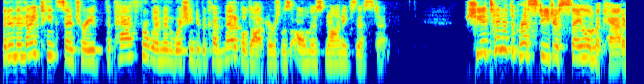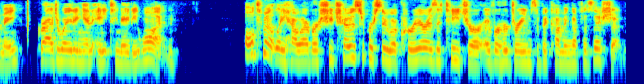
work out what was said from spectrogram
But in the 19th century, the path for women wishing to become medical doctors was almost non existent. She attended the prestigious Salem Academy, graduating in 1881. Ultimately, however, she chose to pursue a career as a teacher over her dreams of becoming a physician.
